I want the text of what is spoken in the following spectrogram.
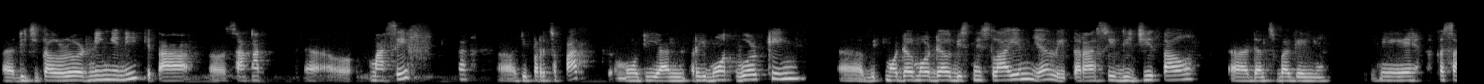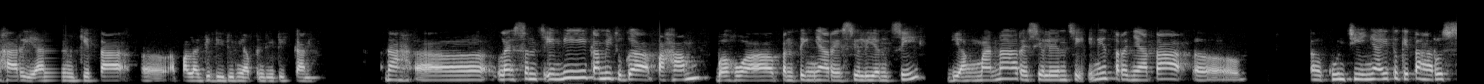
Uh, digital learning ini kita uh, sangat uh, masif, uh, dipercepat. Kemudian remote working, model-model bisnis lain ya, literasi digital, uh, dan sebagainya ini keseharian kita uh, apalagi di dunia pendidikan. Nah, uh, lessons ini kami juga paham bahwa pentingnya resiliensi, yang mana resiliensi ini ternyata uh, kuncinya itu kita harus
